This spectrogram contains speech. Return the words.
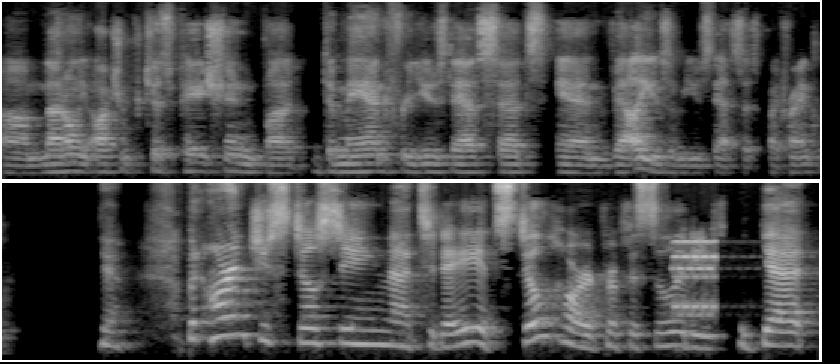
um, not only auction participation, but demand for used assets and values of used assets, quite frankly. Yeah, but aren't you still seeing that today? It's still hard for facilities to get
